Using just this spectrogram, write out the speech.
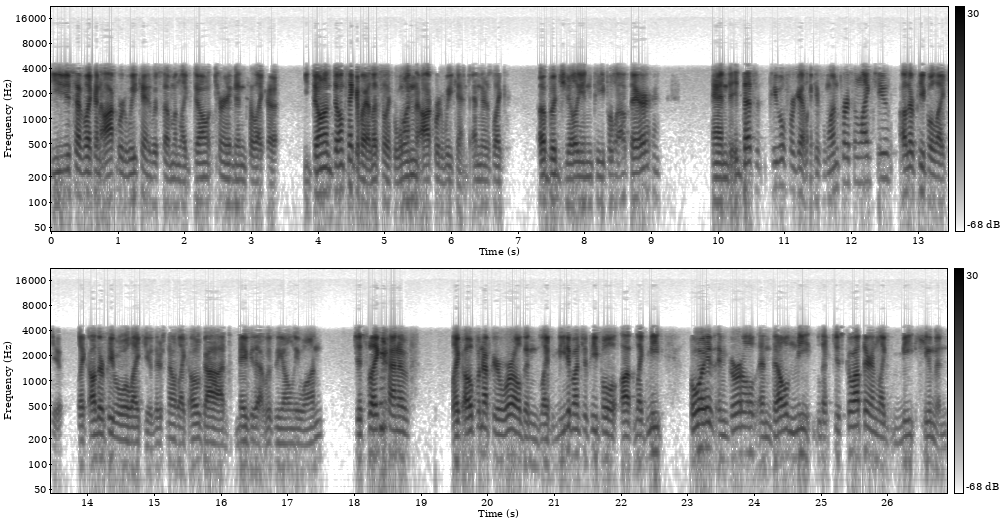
you just have like an awkward weekend with someone, like don't turn it into like a you don't don't think about it. That's like one awkward weekend, and there's like a bajillion people out there, and it does people forget like if one person liked you, other people like you. Like other people will like you. There's no like oh God, maybe that was the only one just like kind of like open up your world and like meet a bunch of people uh, like meet boys and girls and they'll meet like just go out there and like meet humans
